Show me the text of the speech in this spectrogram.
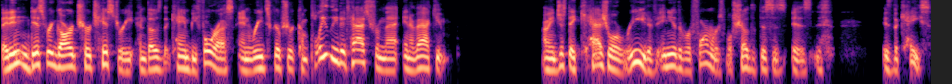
They didn't disregard church history and those that came before us and read scripture completely detached from that in a vacuum. I mean, just a casual read of any of the reformers will show that this is is is the case.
